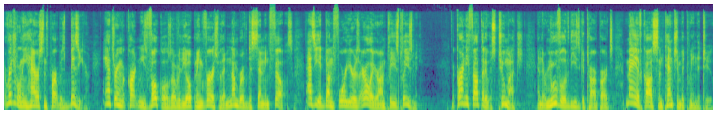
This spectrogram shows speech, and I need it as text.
Originally, Harrison's part was busier, answering McCartney's vocals over the opening verse with a number of descending fills, as he had done four years earlier on Please Please Me. McCartney felt that it was too much, and the removal of these guitar parts may have caused some tension between the two,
